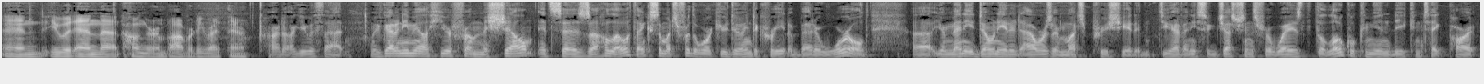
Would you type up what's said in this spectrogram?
And you would end that hunger and poverty right there. Hard to argue with that. We've got an email here from Michelle. It says, uh, Hello, thanks so much for the work you're doing to create a better world. Uh, your many donated hours are much appreciated. Do you have any suggestions for ways that the local community can take part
